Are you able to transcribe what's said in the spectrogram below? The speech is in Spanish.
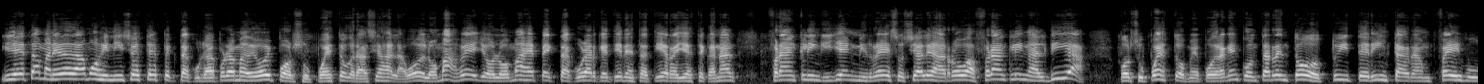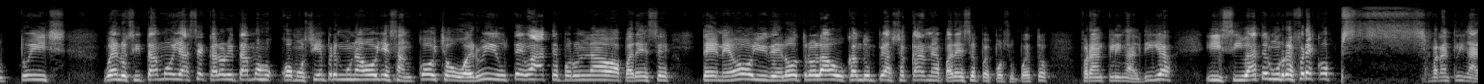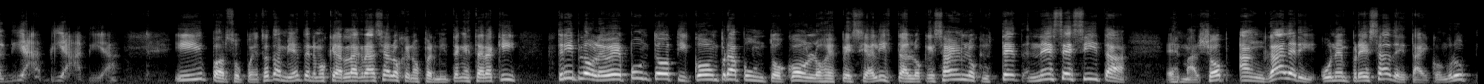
Y de esta manera damos inicio a este espectacular programa de hoy, por supuesto, gracias a la voz de lo más bello, lo más espectacular que tiene esta tierra y este canal, Franklin Guillén, mis redes sociales, arroba Franklin al día. Por supuesto, me podrán encontrar en todo, Twitter, Instagram, Facebook, Twitch. Bueno, si estamos y hace calor y estamos como siempre en una olla de sancocho o hervido, usted bate por un lado, aparece TNO y del otro lado buscando un pedazo de carne aparece, pues por supuesto, Franklin al día. Y si bate en un refresco, Franklin al día, día, día. Y por supuesto también tenemos que dar las gracias a los que nos permiten estar aquí. www.ticompra.com, los especialistas, los que saben lo que usted necesita. Smart Shop and Gallery, una empresa de Taikon Group.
